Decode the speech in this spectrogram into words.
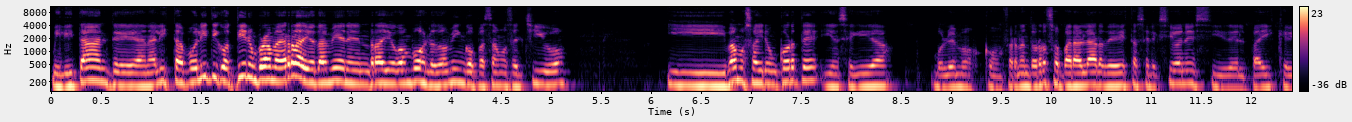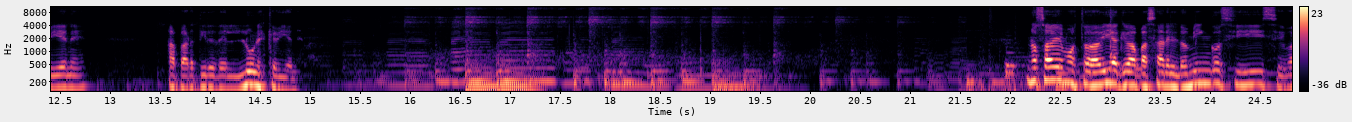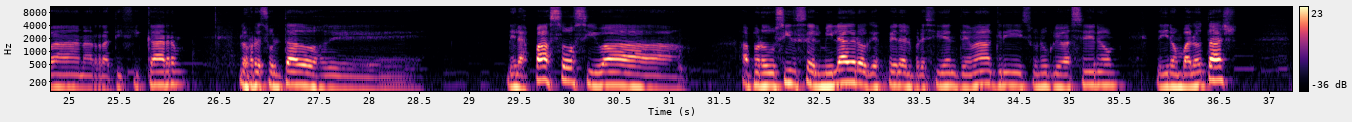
militante, analista político. Tiene un programa de radio también en Radio con Vos, los domingos pasamos el chivo. Y vamos a ir a un corte y enseguida volvemos con Fernando Rosso para hablar de estas elecciones y del país que viene a partir del lunes que viene. No sabemos todavía qué va a pasar el domingo, si se van a ratificar los resultados de, de las pasos, si va a producirse el milagro que espera el presidente Macri y su núcleo acero de ir a un balotaje.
